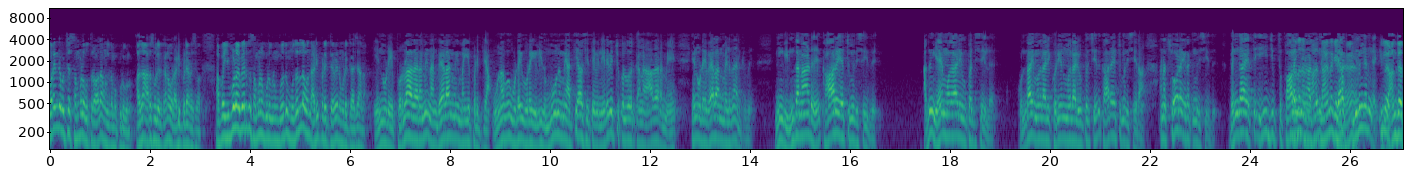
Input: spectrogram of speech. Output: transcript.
குறைந்தபட்ச சம்பள உத்தரவாதம் அவங்களுக்கு நம்ம கொடுக்கணும். அதான் அரசு ஊழியருக்கான ஒரு அடிப்படையான விஷயம். அப்ப இவ்வளவு பேருக்கு சம்பளம் கொடுக்கும் போது முதல்ல வந்து அடிப்படை தேவை நம்முடைய கஜானா. என்னுடைய பொருளாதாரமே நான் வேளாண்மை மையப்படுத்திட்டேன். உணவு உடை உரையில் இது மூணுமே அத்தியாவசிய தேவை. நிறைவேற்றிக் கொள்வதற்கான ஆதாரமே என்னுடைய வேளாண்மையில தான் இருக்குது. நீங்க இந்த நாடு காரை ஏற்றுமதி செய்து அதுவும் ஏன் முதலாளி உற்பத்தி செய்யல? கொண்டாய் முதலாளி கொரியன் முதலாளி உற்பத்தி செய்து காரை ஏற்றுமதி செய்யறான் ஆனா சோறை இறக்குமதி செய்யுது வெங்காயத்தை ஈஜிப்து பாலைவன நாட்டுல. இல்ல அந்த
